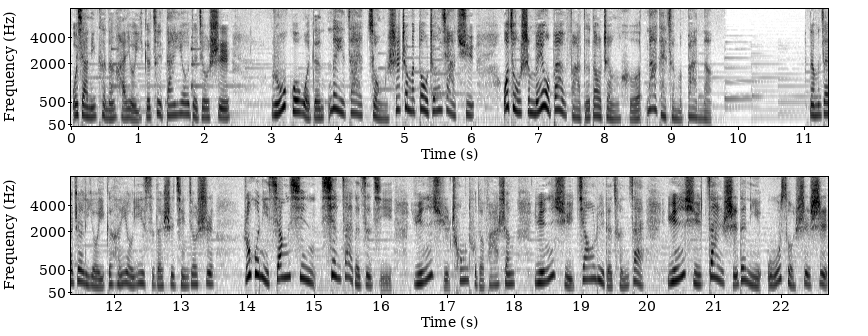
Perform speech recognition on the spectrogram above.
我想你可能还有一个最担忧的就是。如果我的内在总是这么斗争下去，我总是没有办法得到整合，那该怎么办呢？那么在这里有一个很有意思的事情，就是如果你相信现在的自己允许冲突的发生，允许焦虑的存在，允许暂时的你无所事事，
